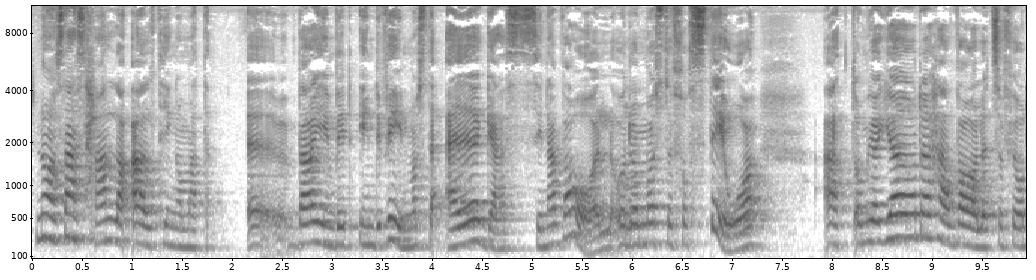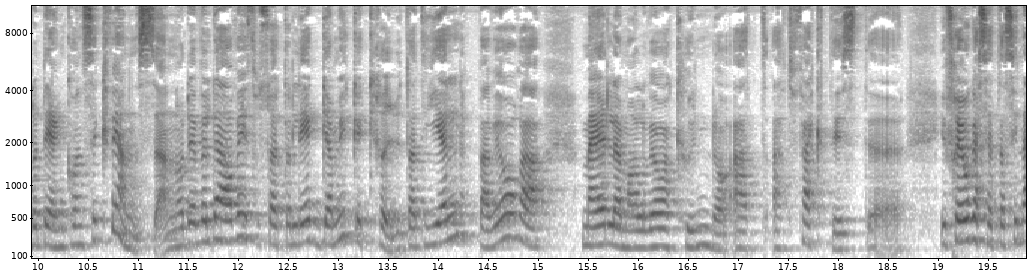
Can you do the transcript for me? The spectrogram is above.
någonstans handlar allting om att eh, varje individ måste äga sina val och mm. de måste förstå att om jag gör det här valet så får det den konsekvensen. Och det är väl där vi försöker lägga mycket krut, att hjälpa våra medlemmar eller våra kunder att, att faktiskt eh, ifrågasätta sina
